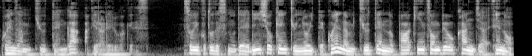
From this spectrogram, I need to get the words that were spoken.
コエンザミ9点が挙げられるわけです。そういうことですので、臨床研究においてコエンザミ9点のパーキンソン病患者への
